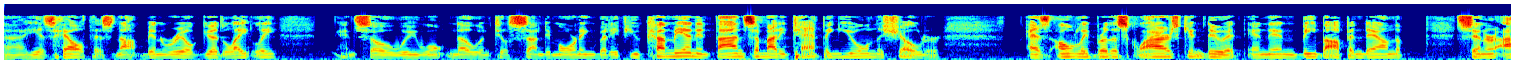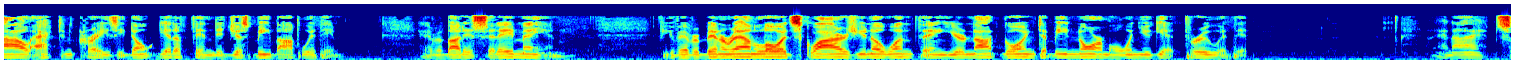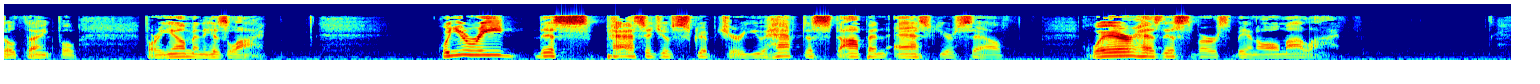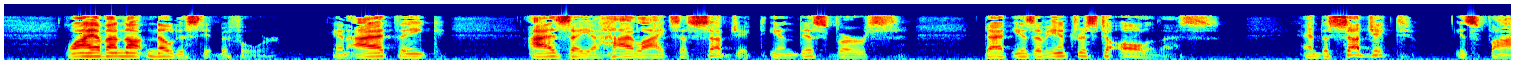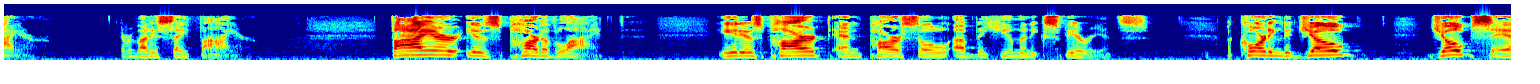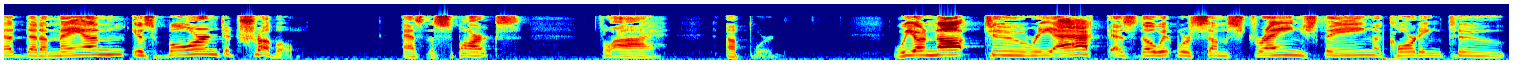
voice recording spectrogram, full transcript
uh, his health has not been real good lately. And so we won't know until Sunday morning. But if you come in and find somebody tapping you on the shoulder, as only Brother Squires can do it, and then bebopping down the center aisle acting crazy. Don't get offended. Just bebop with him. Everybody said amen. If you've ever been around Lloyd Squires, you know one thing. You're not going to be normal when you get through with it. And I'm so thankful for him and his life. When you read this passage of Scripture, you have to stop and ask yourself, where has this verse been all my life? Why have I not noticed it before? And I think Isaiah highlights a subject in this verse that is of interest to all of us. And the subject is fire. Everybody say fire. Fire is part of life. It is part and parcel of the human experience. According to Job, Job said that a man is born to trouble as the sparks fly upward. We are not to react as though it were some strange thing according to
